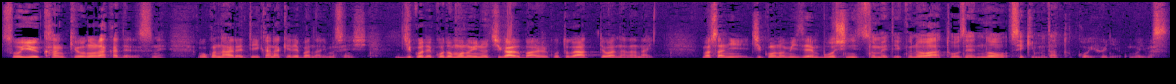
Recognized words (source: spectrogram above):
そういう環境の中でですね行われていかなければなりませんし事故で子どもの命が奪われることがあってはならないまさに事故の未然防止に努めていくのは当然の責務だとこういうふうに思います。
